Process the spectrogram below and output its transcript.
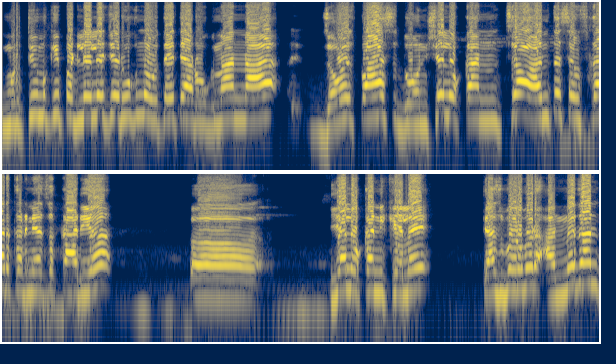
मृत्युमुखी पडलेले जे रुग्ण होते त्या रुग्णांना जवळपास दोनशे लोकांचा अंत्यसंस्कार करण्याचं कार्य या लोकांनी केलंय. त्याचबरोबर अन्नदान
